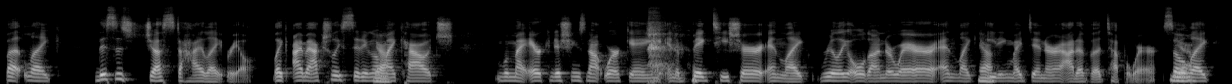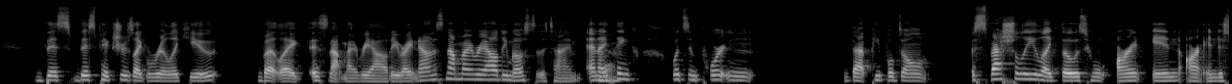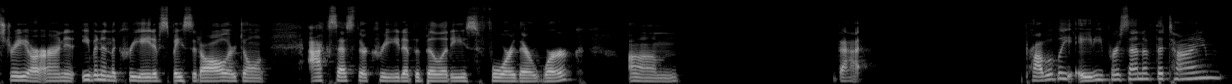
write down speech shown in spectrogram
But like this is just a highlight reel. Like I'm actually sitting on my couch when my air conditioning's not working in a big t-shirt and like really old underwear and like yeah. eating my dinner out of a Tupperware. So yeah. like this this picture is like really cute, but like it's not my reality right now and it's not my reality most of the time. And yeah. I think what's important that people don't especially like those who aren't in our industry or aren't even in the creative space at all or don't access their creative abilities for their work um that probably 80% of the time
